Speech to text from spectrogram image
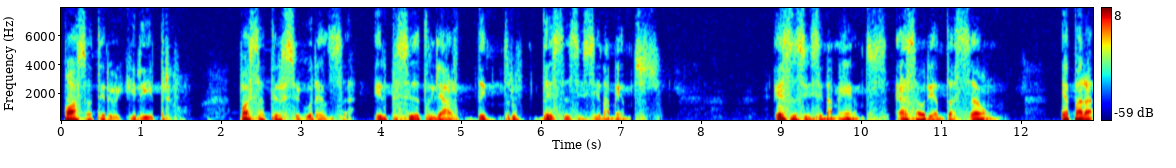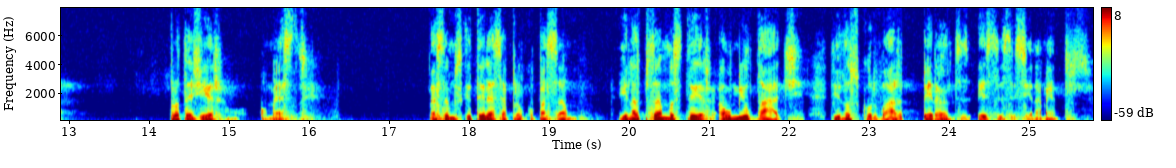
possa ter o equilíbrio, possa ter segurança, ele precisa trilhar dentro desses ensinamentos. Esses ensinamentos, essa orientação, é para proteger o mestre. Nós temos que ter essa preocupação. E nós precisamos ter a humildade de nos curvar perante esses ensinamentos.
